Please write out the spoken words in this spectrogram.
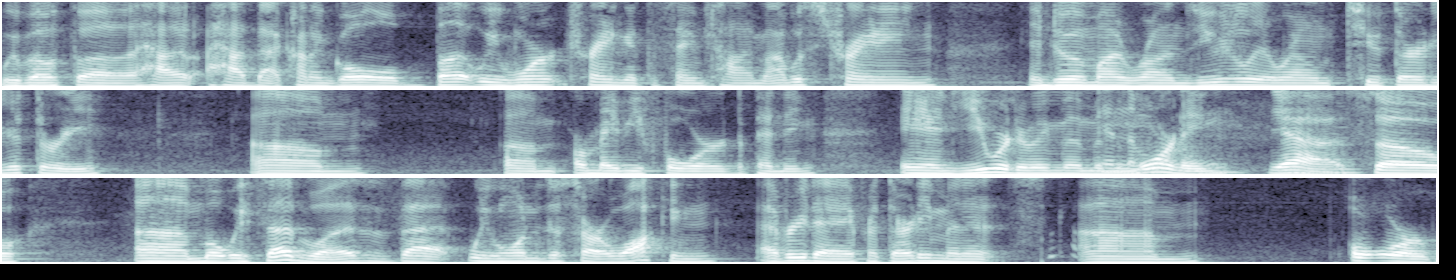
We both uh, had had that kind of goal, but we weren't training at the same time. I was training and doing my runs usually around two thirty or three, um, um, or maybe four, depending. And you were doing them in, the, morning. Yeah. Mhm. So um, what we said was is that we wanted to start walking every day for 30 minutes um, or, or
